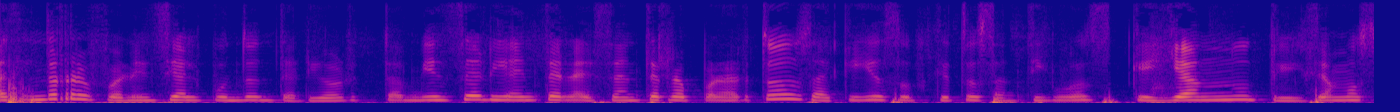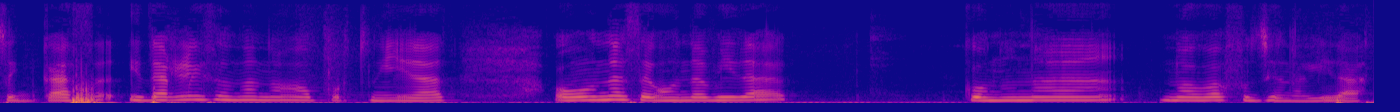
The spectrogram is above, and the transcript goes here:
Haciendo referencia al punto anterior, también sería interesante reparar todos aquellos objetos antiguos que ya no utilizamos en casa y darles una nueva oportunidad o una segunda vida con una nueva funcionalidad.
